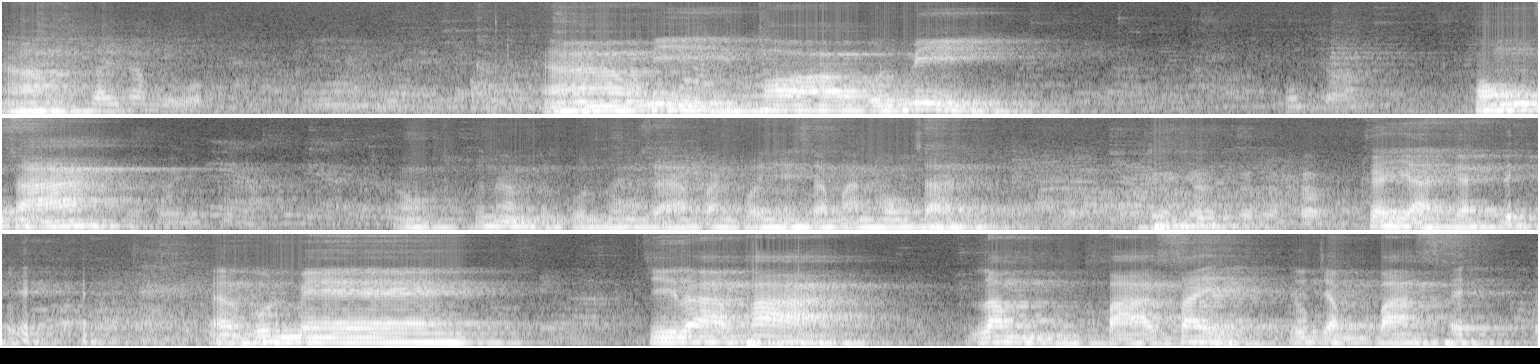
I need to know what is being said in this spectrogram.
เอาใช้น้ำอยู่บ่อ้าวมีพอบุญมีหงษาใช้นี่เอคือน้ำตระกุลหงษาปันพอใหญ่สมานหงษาเลยเรื่อยางเป็นก็ญาติกันคุณแม่จีราผ้า ลำปลาไส้หรือจำปาไส้จ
